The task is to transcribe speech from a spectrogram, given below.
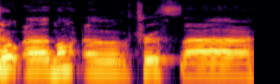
So, uh, moment of truth. Uh,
